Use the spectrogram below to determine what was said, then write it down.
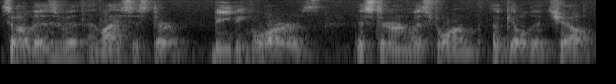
So Elizabeth and Leicester beating oars, the stern was formed a gilded shell,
